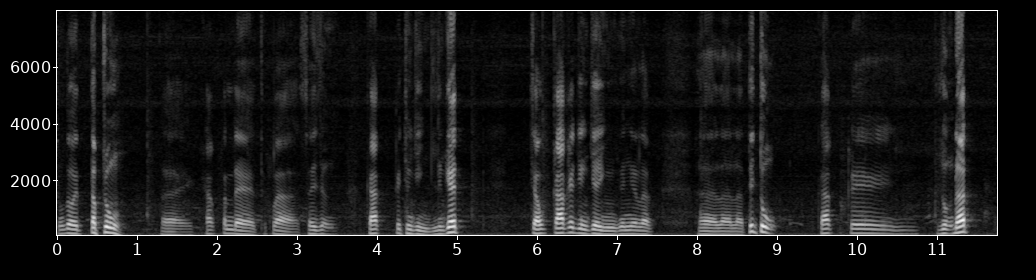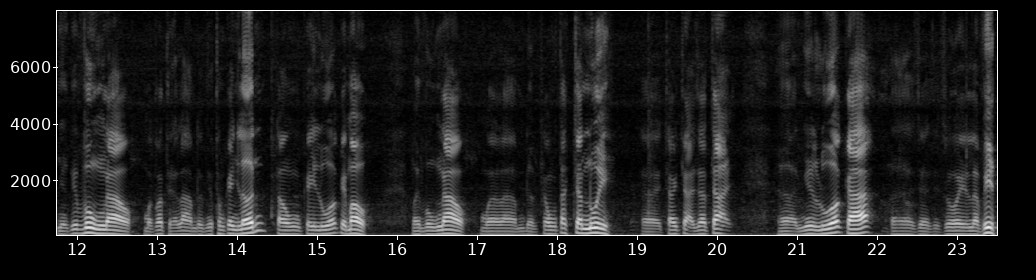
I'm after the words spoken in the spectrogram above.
Chúng tôi tập trung ờ, các vấn đề tức là xây dựng các cái chương trình liên kết trong các cái chương trình như là là, là, là tích tụ các cái ruộng đất những cái vùng nào mà có thể làm được những thông canh lớn trong cây lúa cây màu và vùng nào mà làm được trong công tác chăn nuôi ờ, trang trại, gia trại ờ, như lúa, cá ờ, rồi là vịt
